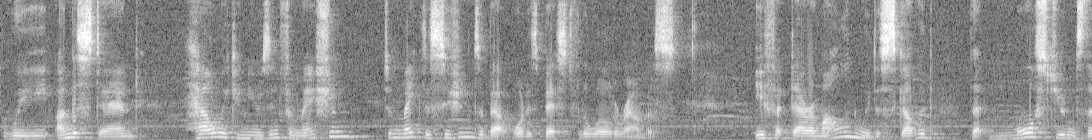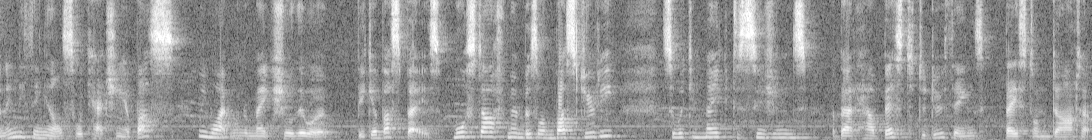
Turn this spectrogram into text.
we understand how we can use information to make decisions about what is best for the world around us. If at Darramarlin we discovered that more students than anything else were catching a bus, we might want to make sure there were bigger bus bays, more staff members on bus duty, so we can make decisions about how best to do things based on data.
